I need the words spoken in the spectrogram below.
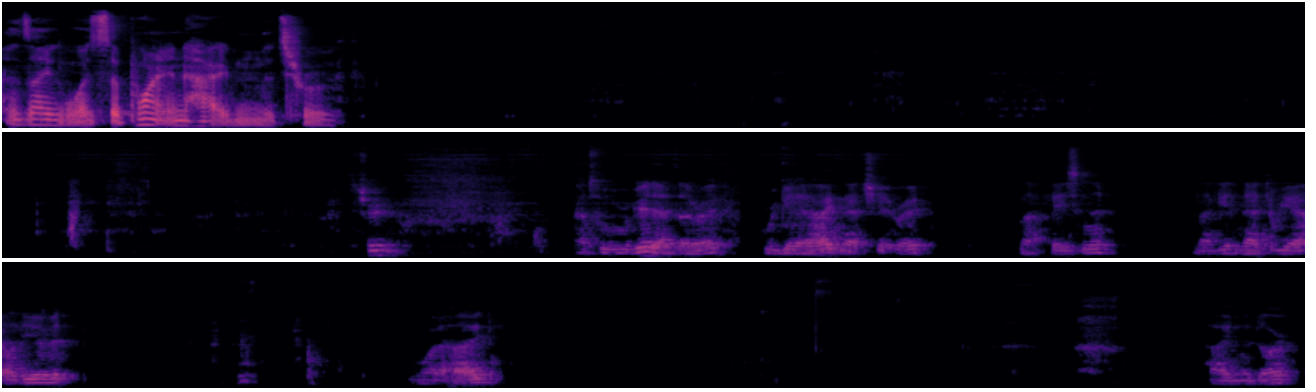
It's like, what's the point in hiding the truth? True. That's what we're good at, though, right? We're good at hiding that shit, right? Not facing it, not getting at the reality of it. You want to hide? Hide in the dark.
